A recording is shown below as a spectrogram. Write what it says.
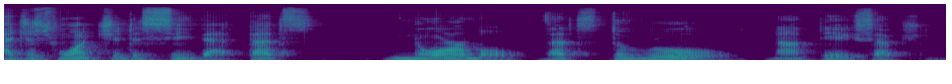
I just want you to see that. That's normal. That's the rule, not the exception.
